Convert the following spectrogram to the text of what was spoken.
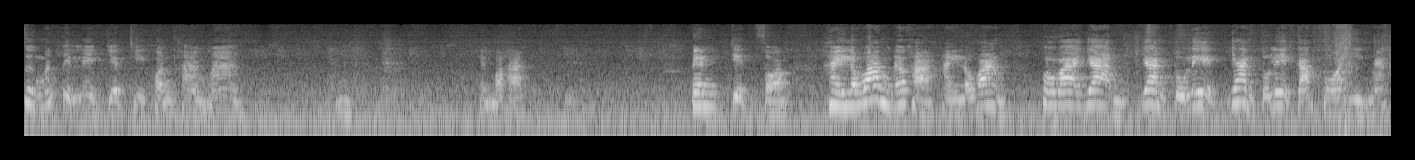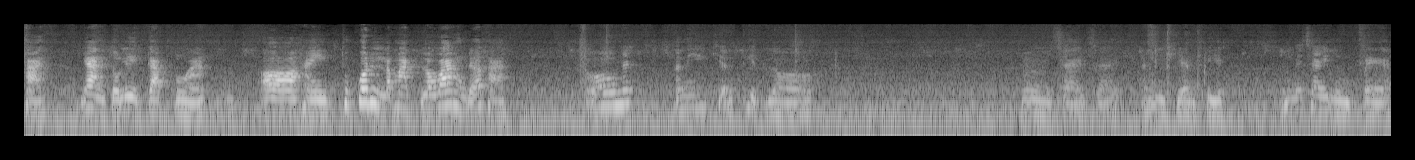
ซึ่งมันเป็นเลขเจ็ดที่ค่อนข้างมาก เห็นปะคะ เป็นเจ็ดสองให้ระวังเด้อค่ะ ให้ระวังเพราะว่าย่านย่านตัวเลขย่านตัวเลขกลับหัวอีกไหมค่ะ ย่านตัวเลขกลับหัวอ่อให้ทุกคนระมัดระวังเด้อค่ะ โอ้นึกอันนี้เขียนผิดหรอ เออใช่ใช่ อันนี้เขียนผิด มันไม่ใช่หนึ่งแปด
